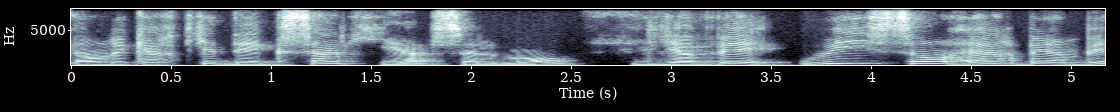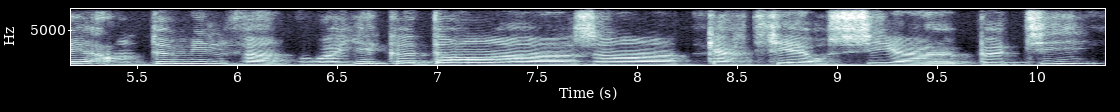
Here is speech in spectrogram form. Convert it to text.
Dans le quartier d'Exarchia seulement, il y avait 800 Airbnb en 2020. Vous voyez que dans euh, un quartier aussi euh, petit,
